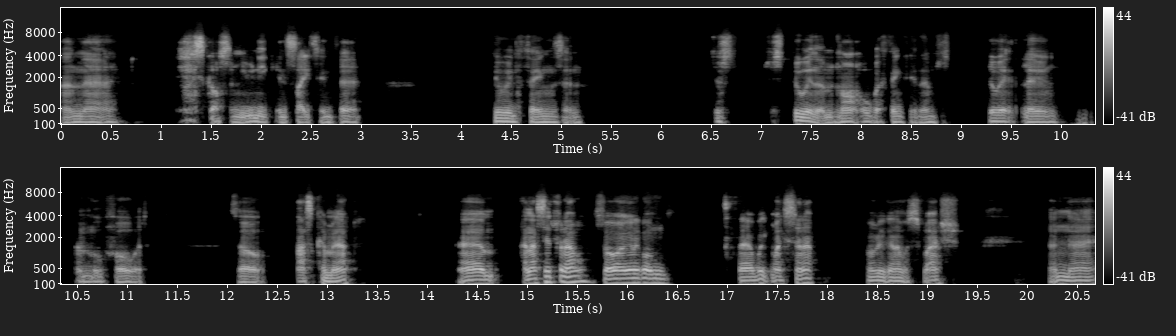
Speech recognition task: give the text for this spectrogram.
and uh, he's got some unique insights into doing things and just just doing them, not overthinking them. Just do it, learn, and move forward. So that's coming up. Um, and that's it for now. So I'm gonna go and uh, wake my son up. Probably gonna have a splash and uh,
